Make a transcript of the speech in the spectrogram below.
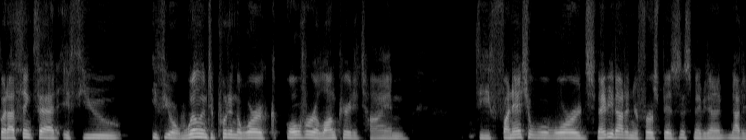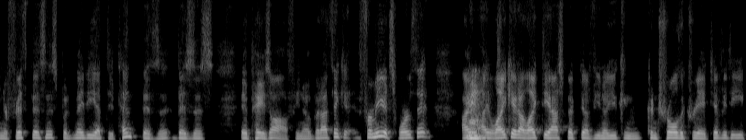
but I think that if you if you're willing to put in the work over a long period of time, the financial rewards, maybe not in your first business, maybe not, not in your fifth business, but maybe at the 10th business, business, it pays off, you know, but I think it, for me, it's worth it. I, mm. I like it. I like the aspect of, you know, you can control the creativity,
